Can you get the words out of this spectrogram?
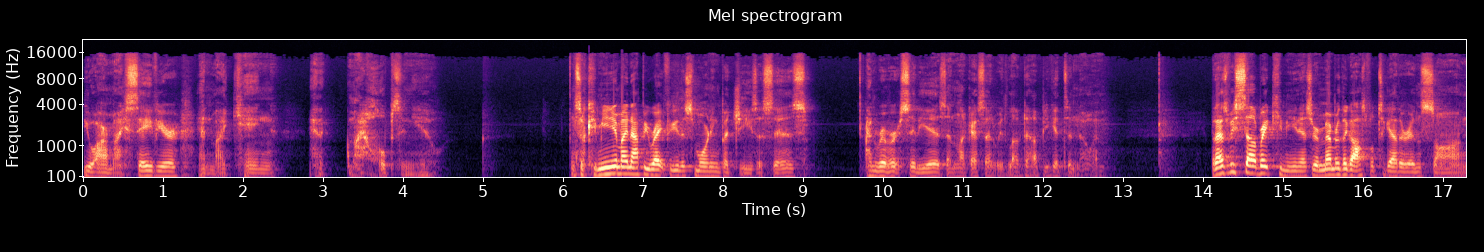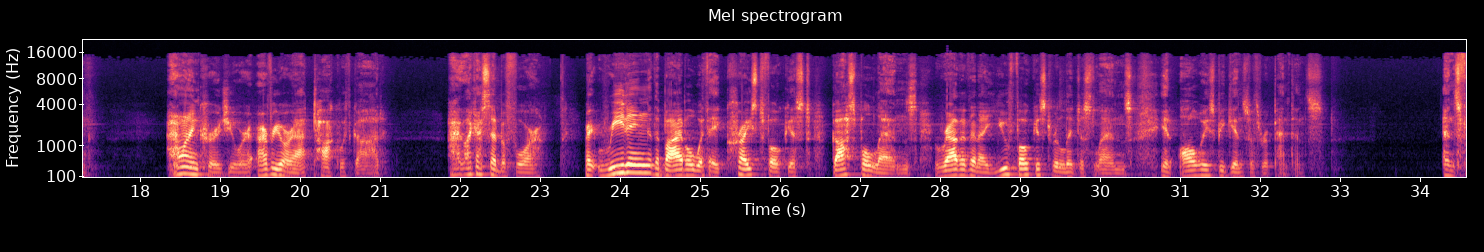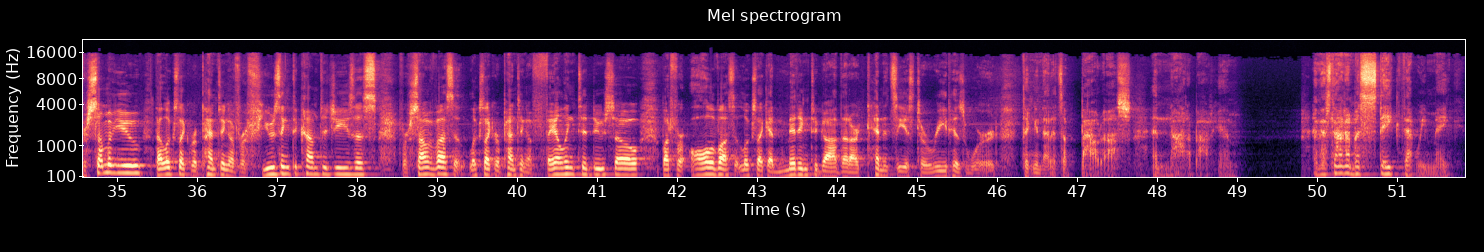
You are my Savior and my King, and my hopes in you. And so communion might not be right for you this morning, but Jesus is. And River City is. And like I said, we'd love to help you get to know him. But as we celebrate communion, as we remember the gospel together in song, I want to encourage you, wherever you are at, talk with God. I, like I said before, right, reading the Bible with a Christ focused gospel lens rather than a you focused religious lens, it always begins with repentance. And for some of you, that looks like repenting of refusing to come to Jesus. For some of us, it looks like repenting of failing to do so. But for all of us, it looks like admitting to God that our tendency is to read His Word, thinking that it's about us and not about Him. And that's not a mistake that we make.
